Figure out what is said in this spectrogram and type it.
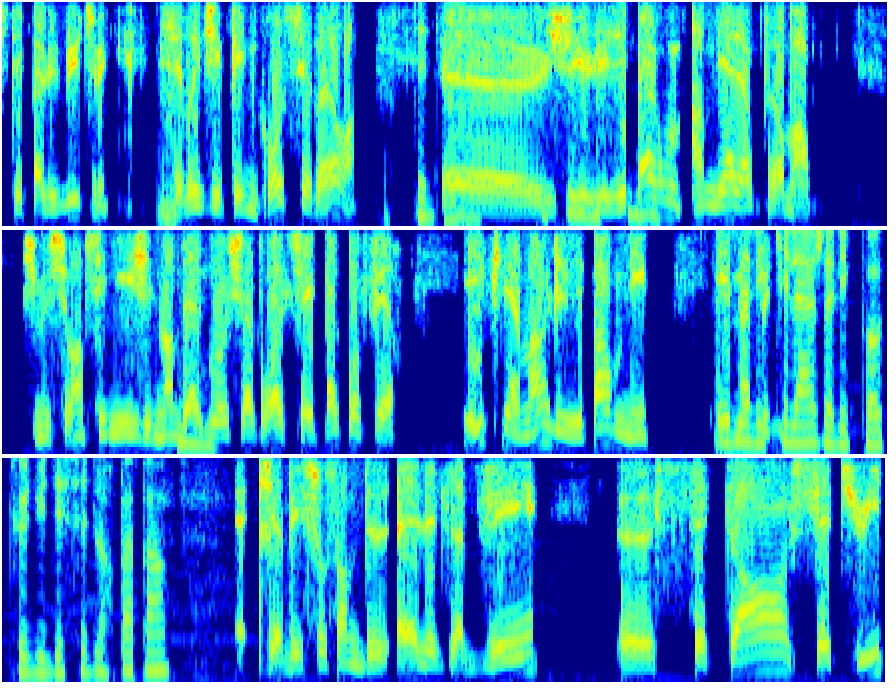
C'était pas le but, mais mm. c'est vrai que j'ai fait une grosse erreur. Euh, je les ai pas emmenés à l'enterrement. Je me suis renseigné, j'ai demandé à mm. gauche, à droite, je savais pas quoi faire. Et finalement, je les ai pas emmenés. Elles avaient quel âge à l'époque du décès de leur papa J'avais 62. Elles, elles avaient euh, 7 ans, 7, 8.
